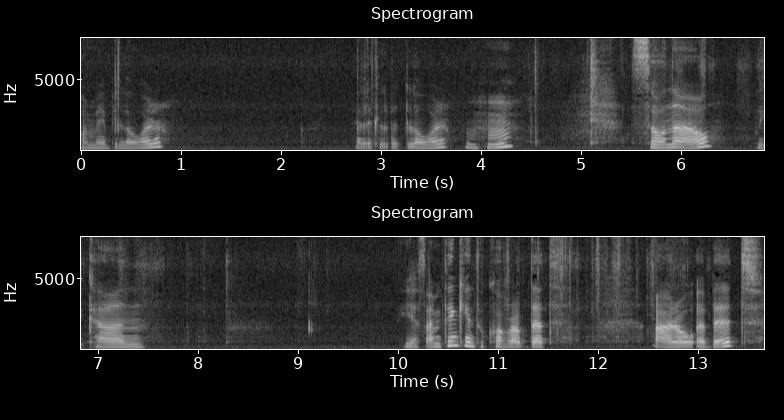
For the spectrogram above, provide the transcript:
or maybe lower a little bit lower mm -hmm. So now we can yes I'm thinking to cover up that arrow a bit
